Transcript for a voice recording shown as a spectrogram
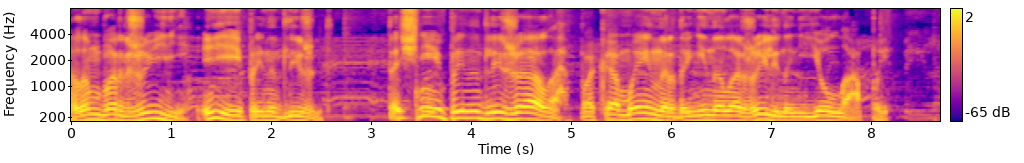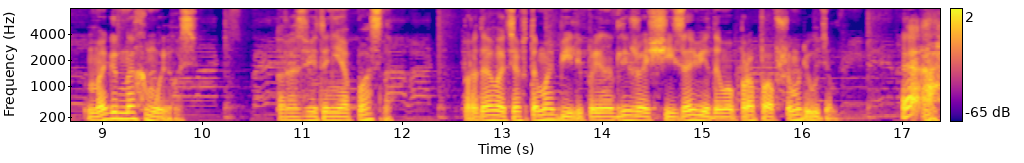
Ламборджини ей принадлежит. Точнее, принадлежала, пока Мейнарда не наложили на нее лапы. Меган нахмурилась. Разве это не опасно? Продавать автомобили, принадлежащие заведомо пропавшим людям? А-а!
